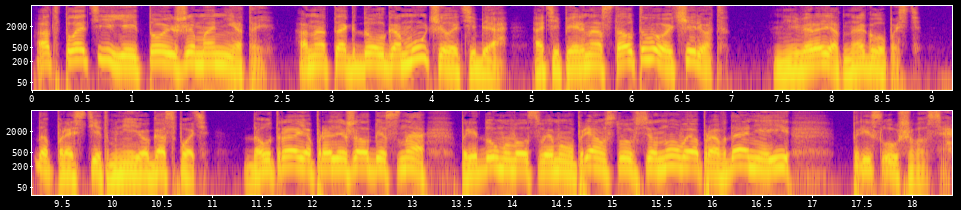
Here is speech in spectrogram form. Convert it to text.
«Отплати ей той же монетой. Она так долго мучила тебя, а теперь настал твой черед». Невероятная глупость. Да простит мне ее Господь. До утра я пролежал без сна, придумывал своему упрямству все новые оправдания и прислушивался.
